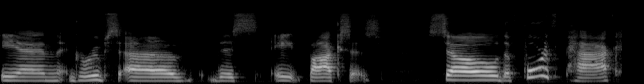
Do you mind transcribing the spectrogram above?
in groups of this eight boxes. So the fourth pack,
